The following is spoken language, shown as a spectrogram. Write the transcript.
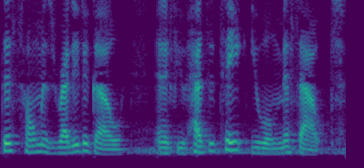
This home is ready to go, and if you hesitate, you will miss out.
